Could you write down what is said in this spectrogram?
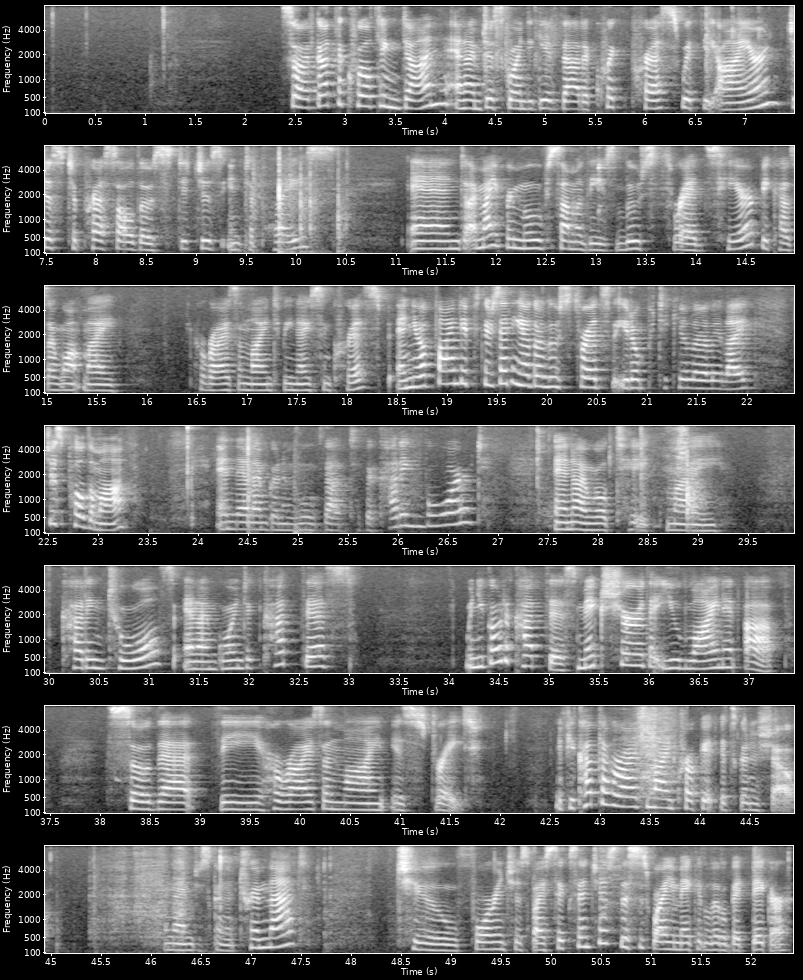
So I've got the quilting done and I'm just going to give that a quick press with the iron just to press all those stitches into place. And I might remove some of these loose threads here because I want my horizon line to be nice and crisp. And you'll find if there's any other loose threads that you don't particularly like, just pull them off. And then I'm going to move that to the cutting board and I will take my cutting tools and I'm going to cut this. When you go to cut this, make sure that you line it up so that the horizon line is straight. If you cut the horizon line crooked, it's going to show. And I'm just going to trim that to four inches by six inches. This is why you make it a little bit bigger,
